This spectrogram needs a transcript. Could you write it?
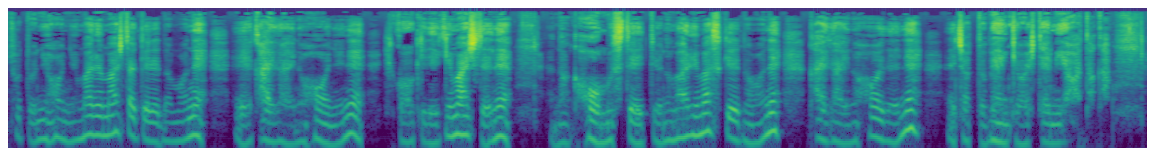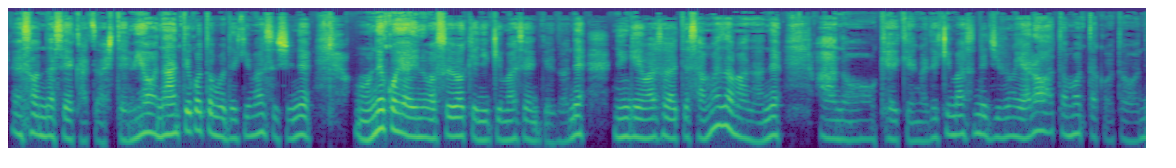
ちょっと日本に生まれましたけれどもね、えー、海外の方にね、飛行機で行きましてね、なんかホームステイっていうのもありますけれどもね、海外の方でね、ちょっと勉強してみようとか、えー、そんな生活をしてみようなんてこともできますしね、もう猫や犬はそういうわけにいきませんけどね、人間はそうやって様様々なね、あの、経験ができますね。自分がやろうと思ったことをね、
